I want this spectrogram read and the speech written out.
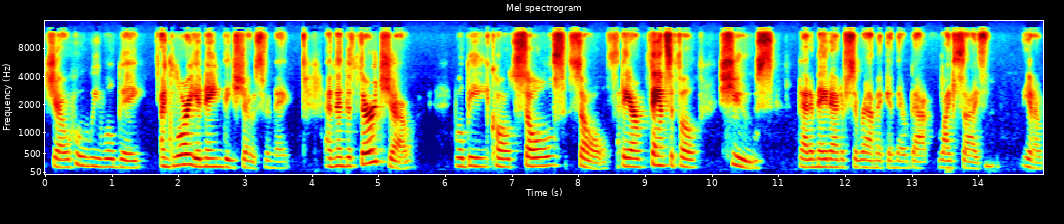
show, Who We Will Be. And Gloria named these shows for me. And then the third show will be called Souls Souls. They are fanciful shoes that are made out of ceramic and they're about life size, you know,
